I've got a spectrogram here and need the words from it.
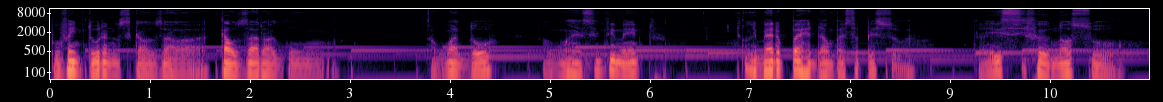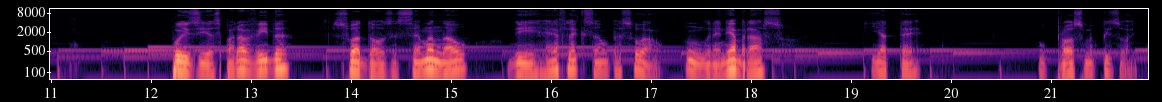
porventura nos causaram, causaram algum, alguma dor, algum ressentimento. Então libera o perdão para essa pessoa. Então esse foi o nosso Poesias para a Vida, sua dose semanal de reflexão pessoal. Um grande abraço e até o próximo episódio.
